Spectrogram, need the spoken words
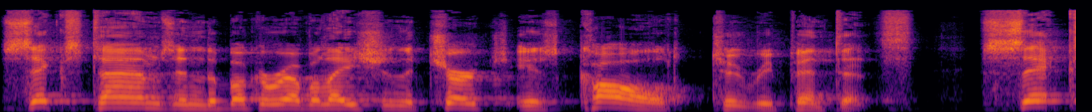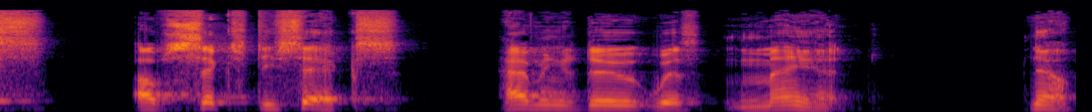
Six times in the book of Revelation, the church is called to repentance. Six of 66 having to do with man. Now,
